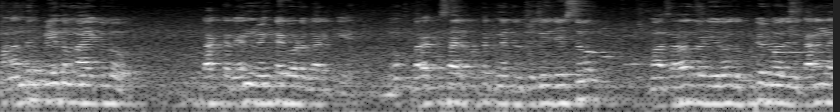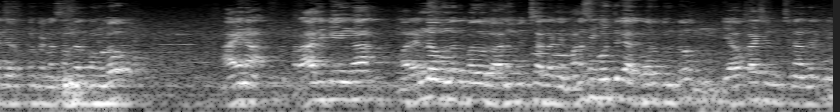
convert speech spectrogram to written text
మనందరి ప్రీతం నాయకులు డాక్టర్ ఎన్ వెంకటగౌడ గారికి మరొకసారి కృతజ్ఞతలు తెలియజేస్తూ మా సహోదరుడు ఈరోజు పుట్టినరోజుని ఘనంగా జరుపుకుంటున్న సందర్భంలో ఆయన రాజకీయంగా మరెన్నో ఉన్నత పదవులు అనుభవించాలని మనస్ఫూర్తిగా కోరుకుంటూ ఈ అవకాశం ఇచ్చిన అందరికీ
